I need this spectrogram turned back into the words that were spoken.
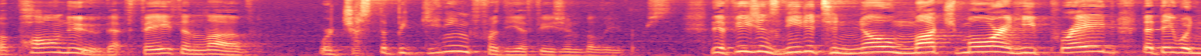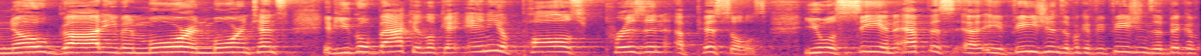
But Paul knew that faith and love were just the beginning for the Ephesian believers. The Ephesians needed to know much more, and he prayed that they would know God even more and more intense. If you go back and look at any of Paul's prison epistles, you will see in uh, Ephesians, the book of Ephesians, the book of,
